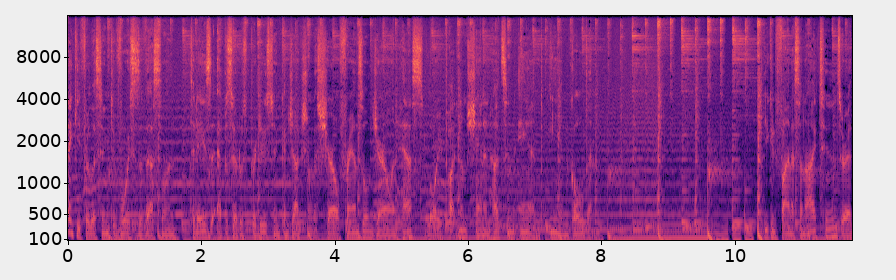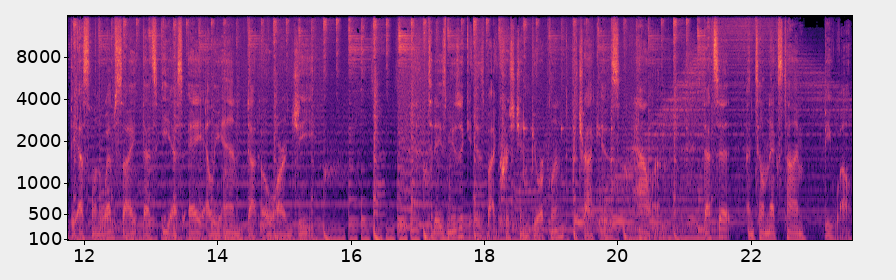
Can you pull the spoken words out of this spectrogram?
Thank you for listening to Voices of Esalen. Today's episode was produced in conjunction with Cheryl Franzel, Geraldine Hess, Lori Putnam, Shannon Hudson, and Ian Golden. You can find us on iTunes or at the Esalen website. That's E-S-A-L-E-N dot O-R-G. Today's music is by Christian Bjorklund. The track is Hallen. That's it. Until next time, be well.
